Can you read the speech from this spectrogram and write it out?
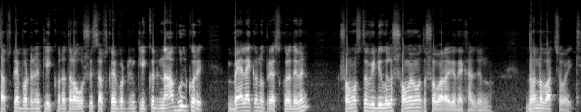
সাবস্ক্রাইব বাটনে ক্লিক করা, তারা অবশ্যই সাবস্ক্রাইব বাটনে ক্লিক করে না ভুল করে বেল আইকনও প্রেস করে দেবেন। সমস্ত ভিডিওগুলো সময় মতো সবার আগে দেখার জন্য। ধন্যবাদ সবাইকে।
